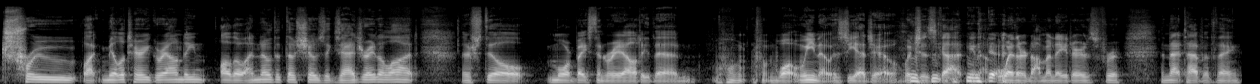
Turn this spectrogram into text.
true like military grounding. Although I know that those shows exaggerate a lot, they're still more based in reality than what we know as GI Joe, which has got you know weather dominators for and that type of thing.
